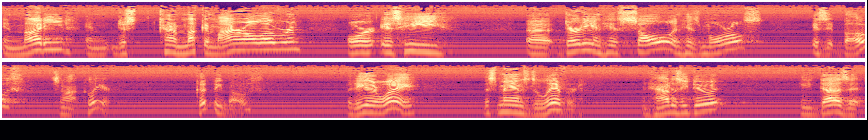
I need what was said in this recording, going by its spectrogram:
and muddied and just kind of muck and mire all over him? Or is he uh, dirty in his soul and his morals? Is it both? It's not clear. Could be both. But either way, this man's delivered. And how does he do it? He does it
